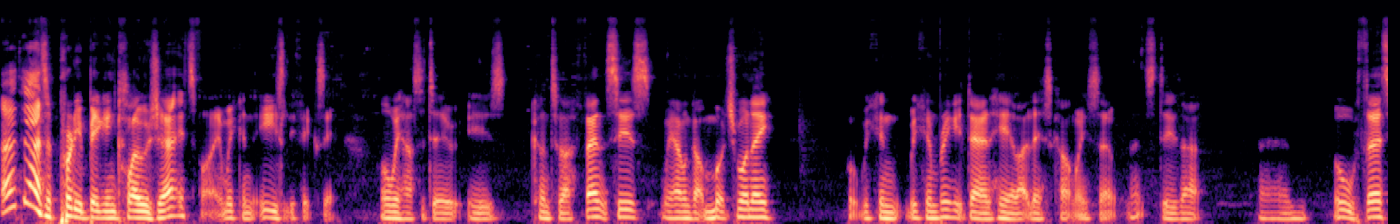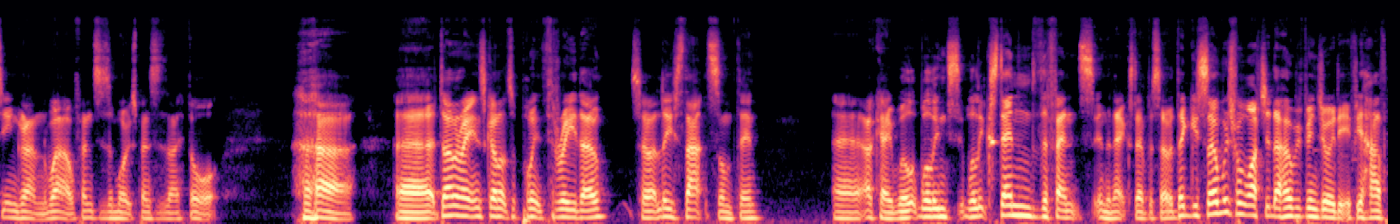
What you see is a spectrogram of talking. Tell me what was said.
I think that's a pretty big enclosure. It's fine. We can easily fix it. All we have to do is come to our fences. We haven't got much money, but we can we can bring it down here like this, can't we? So let's do that. Um, oh, 13 grand. Wow, fences are more expensive than I thought. Haha. uh, dino rating's gone up to 0.3 though, so at least that's something. Uh, okay, we'll we'll we'll extend the fence in the next episode. Thank you so much for watching. I hope you've enjoyed it. If you have,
